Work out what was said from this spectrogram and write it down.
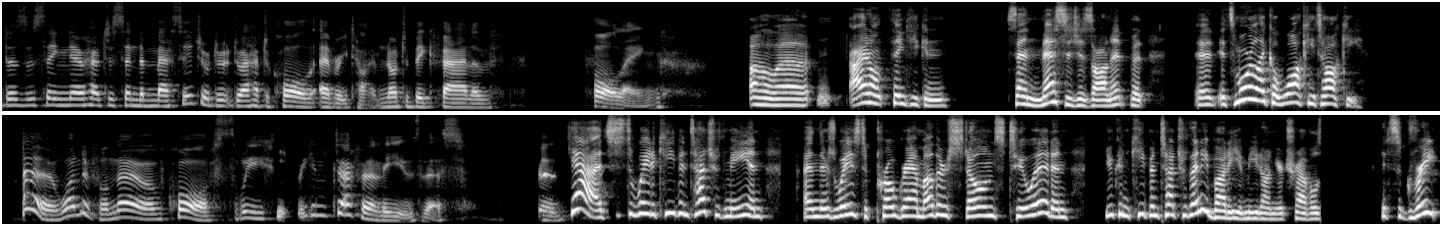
does this thing know how to send a message, or do do I have to call every time? Not a big fan of calling." Oh, uh, I don't think you can send messages on it, but it, it's more like a walkie-talkie. Oh, wonderful! No, of course we we can definitely use this. Yeah, it's just a way to keep in touch with me, and and there's ways to program other stones to it, and you can keep in touch with anybody you meet on your travels. It's a great,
